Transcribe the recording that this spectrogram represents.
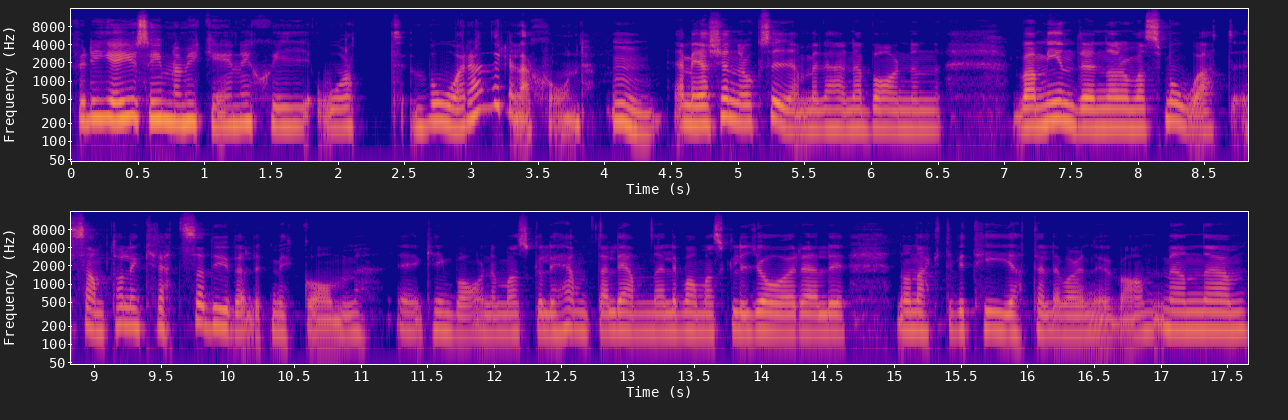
För det ger ju så himla mycket energi åt våran relation. Mm. Ja, men jag känner också igen med det här när barnen var mindre, när de var små, att samtalen kretsade ju väldigt mycket om eh, kring barnen. Man skulle hämta, lämna eller vad man skulle göra eller någon aktivitet eller vad det nu var. Men eh,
